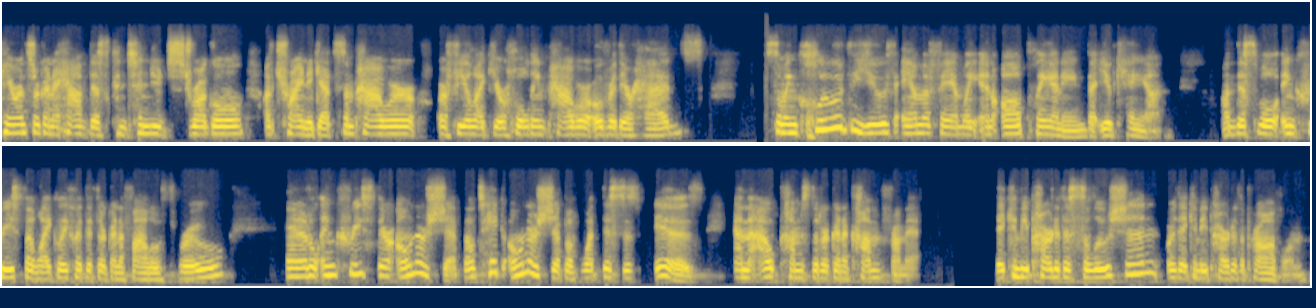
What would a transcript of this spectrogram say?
parents are going to have this continued struggle of trying to get some power or feel like you're holding power over their heads. So include the youth and the family in all planning that you can. Um, this will increase the likelihood that they're going to follow through and it'll increase their ownership. They'll take ownership of what this is, is and the outcomes that are going to come from it. They can be part of the solution or they can be part of the problem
